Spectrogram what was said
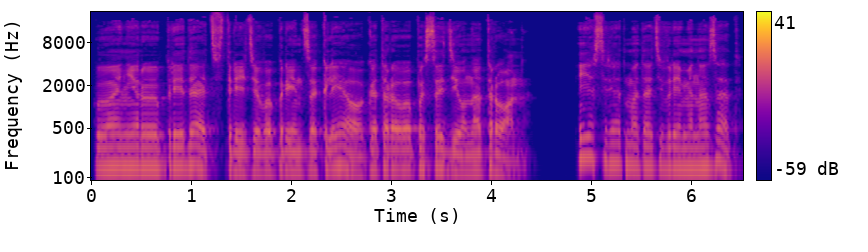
Планирую предать третьего принца Клео, которого посадил на трон. Если отмотать время назад,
